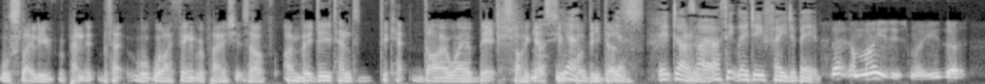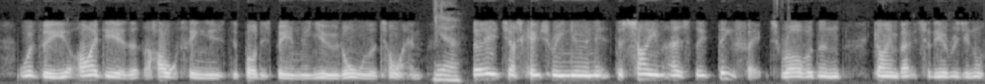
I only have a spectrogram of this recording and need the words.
will slowly replen- will, will, I think, replenish itself. Um, they do tend to deca- die away a bit, so I guess your yeah, body does. yeah, it does. kind I, I think they do fade a bit. That amazes me that with the idea that the whole thing is the body's being renewed all the time, Yeah. that it just keeps renewing it the same as the defects rather than going back to the original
